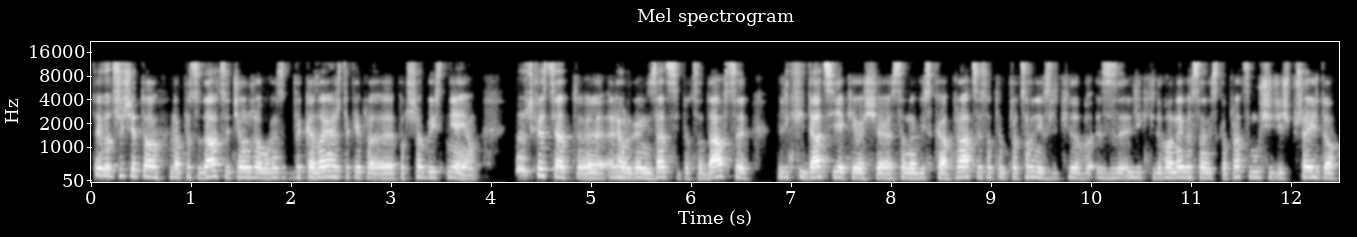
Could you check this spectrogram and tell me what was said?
Tutaj oczywiście to na pracodawcy ciąży obowiązek wykazania, że takie potrzeby istnieją. To jest kwestia e, reorganizacji pracodawcy, likwidacji jakiegoś e, stanowiska pracy. Ten pracownik z likwidowanego stanowiska pracy musi gdzieś przejść do,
